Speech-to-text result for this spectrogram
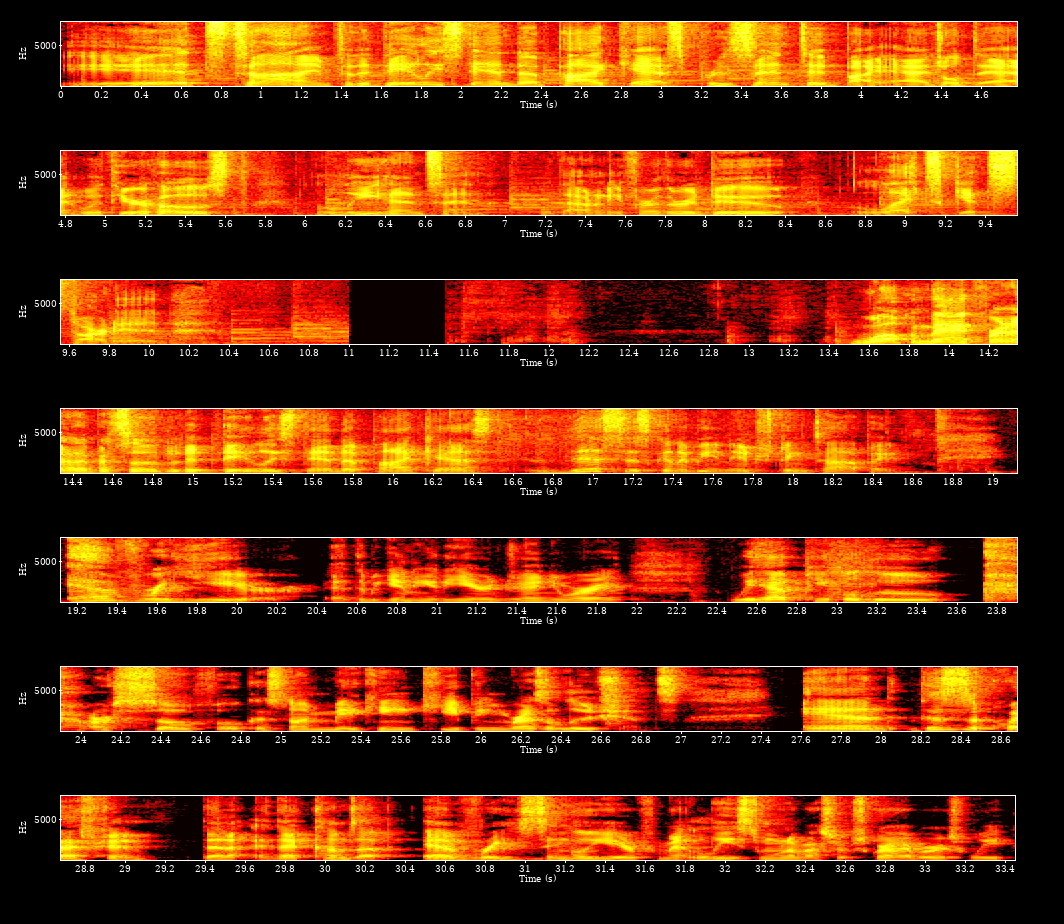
It's time for the Daily Stand Up Podcast presented by Agile Dad with your host, Lee Henson. Without any further ado, let's get started. Welcome back for another episode of the Daily Stand Up Podcast. This is going to be an interesting topic. Every year at the beginning of the year in January, we have people who are so focused on making and keeping resolutions. And this is a question that that comes up every single year from at least one of our subscribers. We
